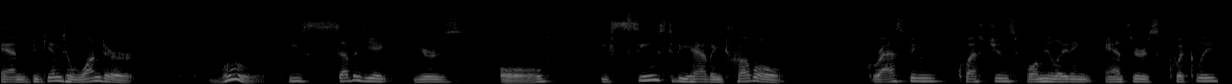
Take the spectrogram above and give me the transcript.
and begin to wonder, whoa, he's 78 years old. He seems to be having trouble grasping questions, formulating answers quickly.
